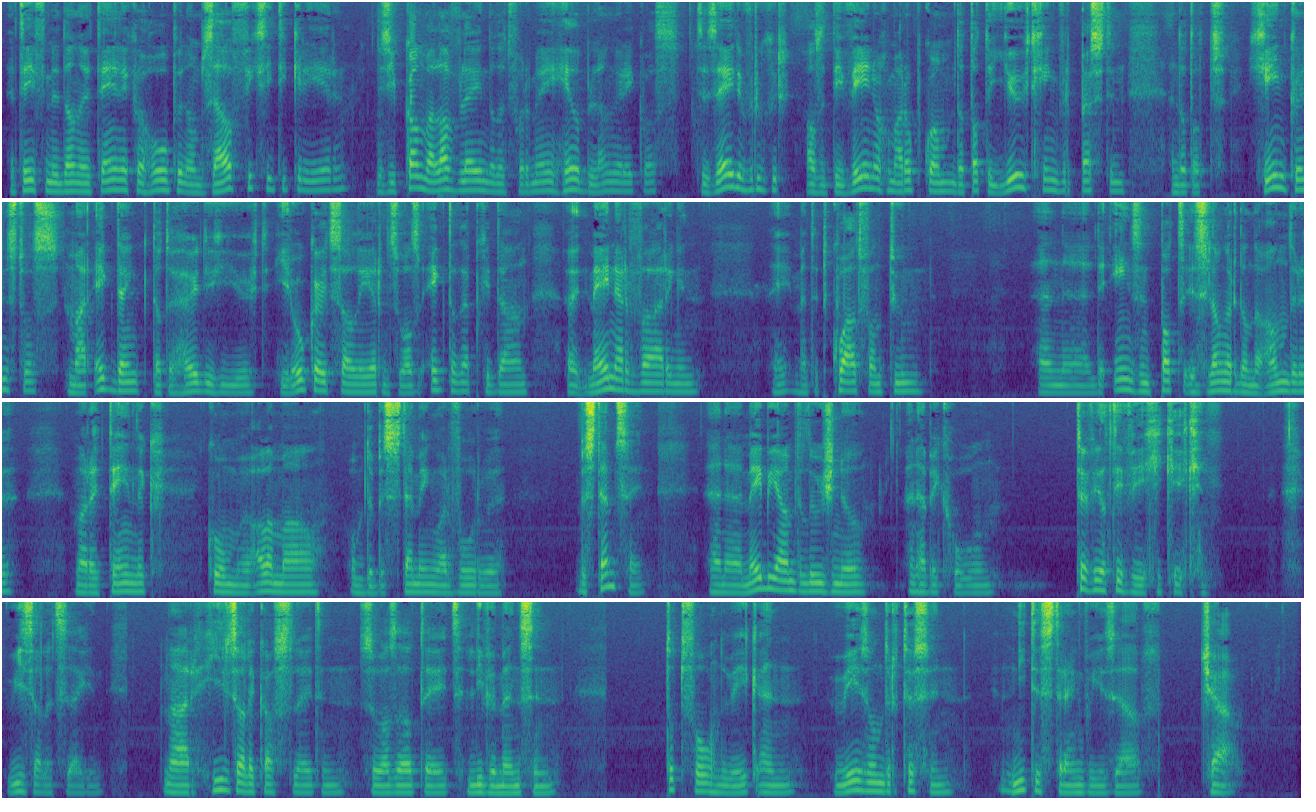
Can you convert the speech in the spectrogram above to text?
Het heeft me dan uiteindelijk geholpen om zelf fictie te creëren. Dus je kan wel afleiden dat het voor mij heel belangrijk was. Ze zeiden vroeger, als de tv nog maar opkwam, dat dat de jeugd ging verpesten en dat dat geen kunst was. Maar ik denk dat de huidige jeugd hier ook uit zal leren, zoals ik dat heb gedaan, uit mijn ervaringen, met het kwaad van toen. En uh, de een zijn pad is langer dan de andere, maar uiteindelijk komen we allemaal op de bestemming waarvoor we bestemd zijn. En uh, maybe I'm delusional en heb ik gewoon te veel tv gekeken. Wie zal het zeggen? Maar hier zal ik afsluiten, zoals altijd, lieve mensen. Tot volgende week en wees ondertussen niet te streng voor jezelf. Ciao.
